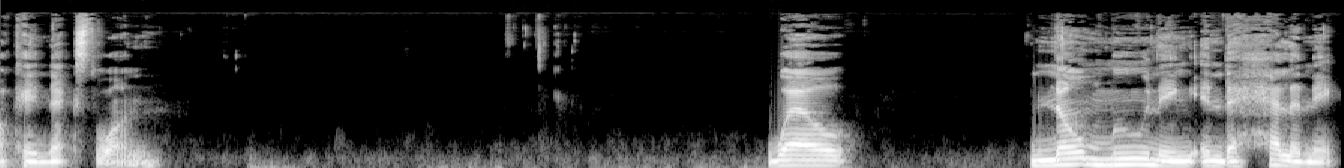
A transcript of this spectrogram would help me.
Okay, next one. Well, no mooning in the Hellenic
